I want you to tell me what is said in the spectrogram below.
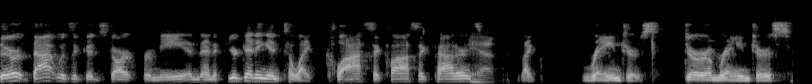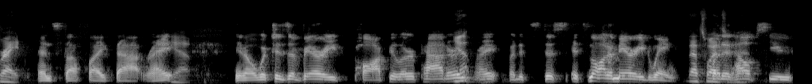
there that was a good start for me. And then if you're getting into like classic classic patterns, Yeah, like Rangers, Durham Rangers, right. and stuff like that, right? Yeah, You know, which is a very popular pattern, Yep. right? But it's just it's not a married wing, that's why. but it good. helps you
